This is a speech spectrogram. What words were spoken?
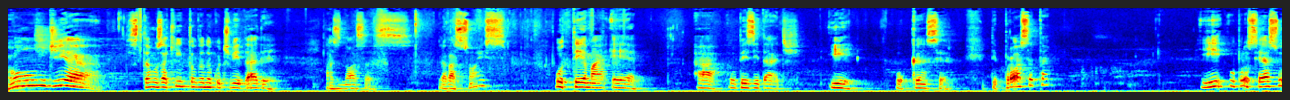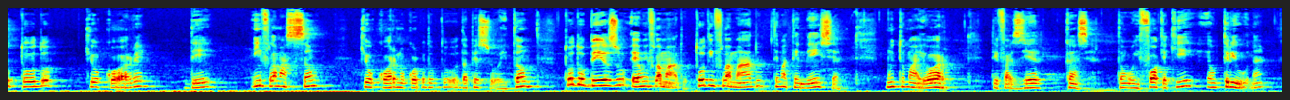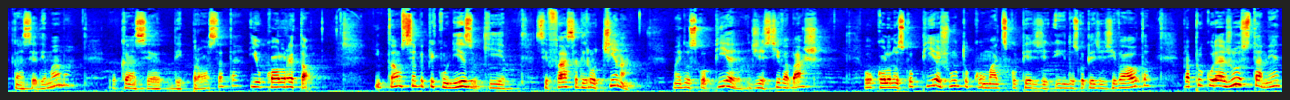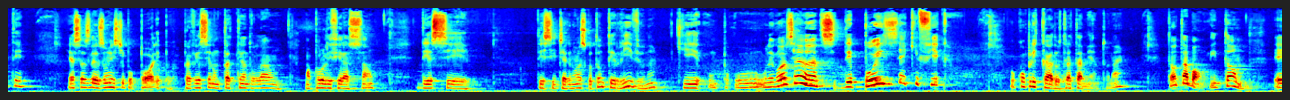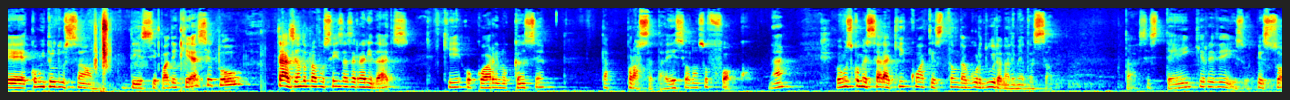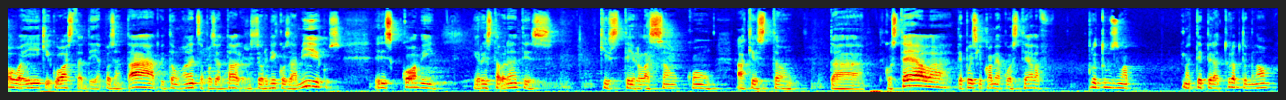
Bom dia! Estamos aqui então dando continuidade às nossas gravações. O tema é a obesidade e o câncer de próstata e o processo todo que ocorre de inflamação que ocorre no corpo do, do, da pessoa. Então, todo obeso é um inflamado. Todo inflamado tem uma tendência muito maior de fazer câncer. Então, o enfoque aqui é um trio, né? Câncer de mama, o câncer de próstata e o colo retal. Então, sempre preconizo que se faça de rotina uma endoscopia digestiva baixa ou colonoscopia junto com uma endoscopia digestiva alta para procurar justamente essas lesões tipo pólipo, para ver se não está tendo lá um, uma proliferação desse, desse diagnóstico tão terrível, né? Que o, o, o negócio é antes, depois é que fica o complicado o tratamento, né? Então tá bom. Então, é, como introdução desse podcast, eu estou trazendo para vocês as realidades que ocorrem no câncer da próstata. Esse é o nosso foco, né? Vamos começar aqui com a questão da gordura na alimentação. Tá, vocês têm que rever isso. O pessoal aí que gosta de aposentado, então antes aposentado, se reunir com os amigos, eles comem em restaurantes que têm relação com a questão da costela, depois que come a costela, produz uma, uma temperatura abdominal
